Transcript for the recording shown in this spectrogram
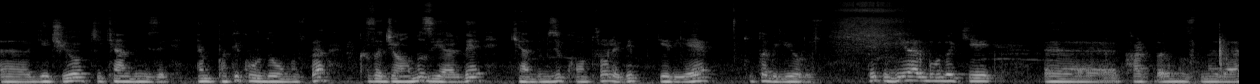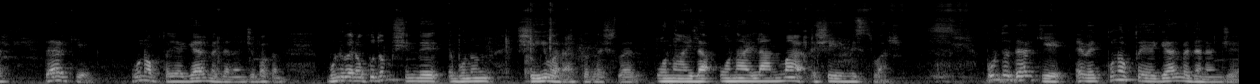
e, geçiyor ki kendimizi empati kurduğumuzda kızacağımız yerde kendimizi kontrol edip geriye tutabiliyoruz. Peki diğer buradaki e, kartlarımız ne der? Der ki bu noktaya gelmeden önce bakın bunu ben okudum. Şimdi bunun şeyi var arkadaşlar. Onayla onaylanma şeyimiz var. Burada der ki evet bu noktaya gelmeden önce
